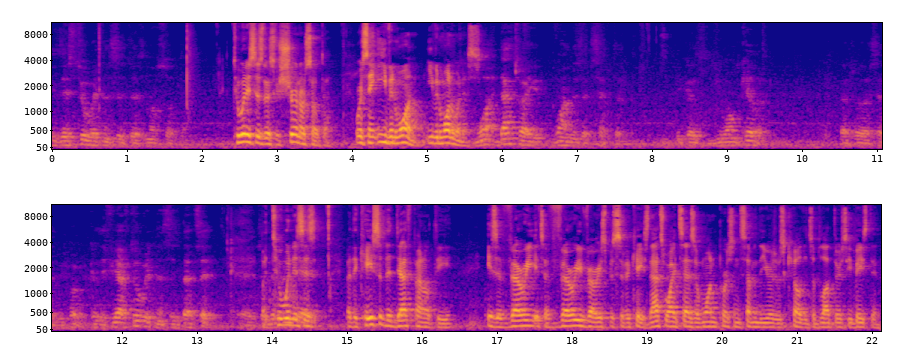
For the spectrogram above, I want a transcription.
If there's two witnesses, there's no sota. Two witnesses, there's for sure no sota. We're saying even one, even one witness. One, that's why one is accepted, because you won't kill her. That's what I said before, because if you have two witnesses, that's it. Uh, it's But two witnesses, case. but the case of the death penalty is a very, it's a very, very specific case. That's why it says that one person 70 years was killed. It's a bloodthirsty beis din.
